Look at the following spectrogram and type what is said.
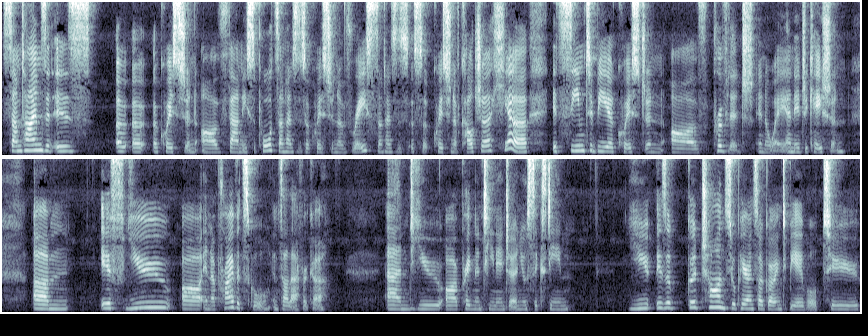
sometimes it is a, a, a, question of family support, sometimes it's a question of race, sometimes it's a question of culture. Here, it seemed to be a question of privilege in a way and education. Um, if you are in a private school in South Africa and you are a pregnant teenager and you're 16, you there's a good chance your parents are going to be able to,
